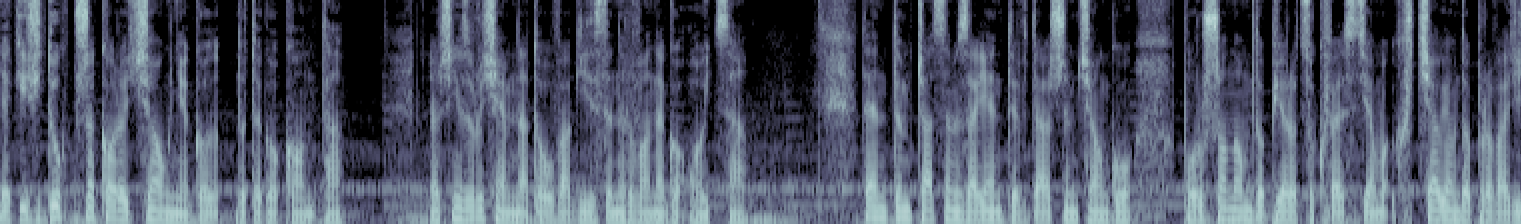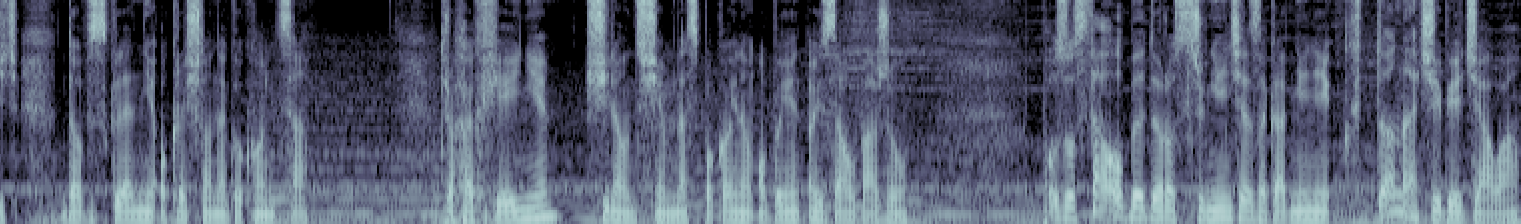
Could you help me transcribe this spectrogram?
jakiś duch przekory ciągnie go do tego kąta. Lecz nie zwróciłem na to uwagi zdenerwowanego ojca. Ten tymczasem zajęty w dalszym ciągu poruszoną dopiero co kwestią, chciał ją doprowadzić do względnie określonego końca. Trochę chwiejnie, siląc się na spokojną obojętność, zauważył: Pozostałoby do rozstrzygnięcia zagadnienie, kto na ciebie działa.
